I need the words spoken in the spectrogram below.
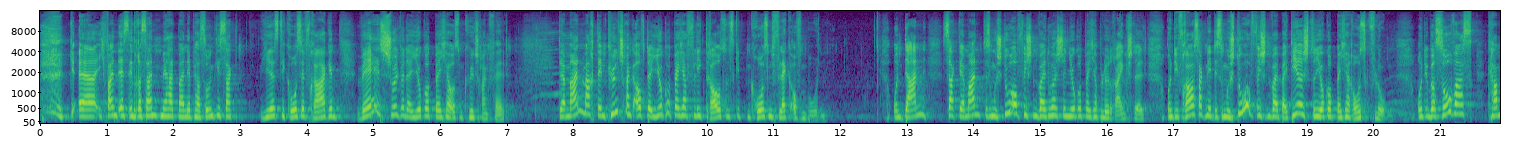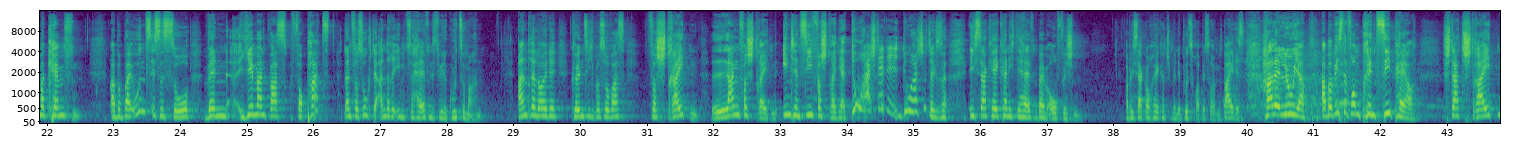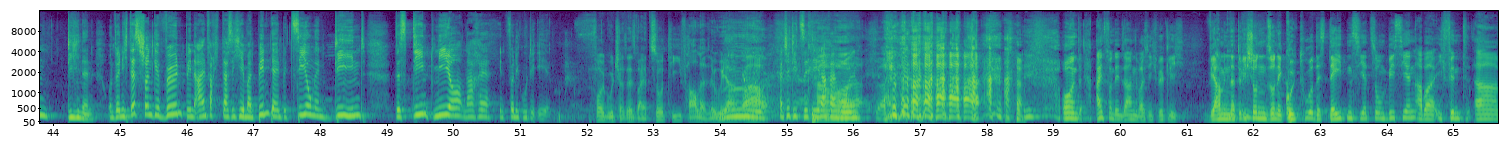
Äh, ich fand es interessant, mir hat mal eine Person gesagt, hier ist die große Frage, wer ist schuld, wenn der Joghurtbecher aus dem Kühlschrank fällt? Der Mann macht den Kühlschrank auf, der Joghurtbecher fliegt raus und es gibt einen großen Fleck auf dem Boden. Und dann sagt der Mann, das musst du aufwischen, weil du hast den Joghurtbecher blöd reingestellt. Und die Frau sagt, nee, das musst du aufwischen, weil bei dir ist der Joghurtbecher rausgeflogen. Und über sowas kann man kämpfen. Aber bei uns ist es so, wenn jemand was verpatzt, dann versucht der andere ihm zu helfen, das wieder gut zu machen. Andere Leute können sich über sowas verstreiten, lang verstreiten, intensiv verstreiten. Ja, du hast das, du hast das. Ich sage, hey, kann ich dir helfen beim Aufwischen? Aber ich sage auch, hey, kannst du mir eine Putzfrau besorgen? Beides. Halleluja. Aber wisst ihr vom Prinzip her, statt streiten, dienen. Und wenn ich das schon gewöhnt bin, einfach, dass ich jemand bin, der in Beziehungen dient, das dient mir nachher für eine gute Ehe. Voll gut, Schatz. Das war jetzt so tief. Halleluja. Uh, wow. Kannst du die CD Come nachher holen? Und eins von den Sachen, was ich wirklich wir haben natürlich schon so eine Kultur des Datens jetzt so ein bisschen, aber ich finde, äh,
